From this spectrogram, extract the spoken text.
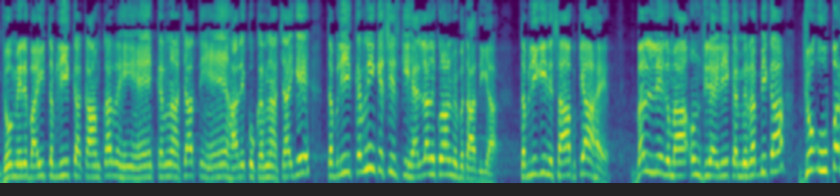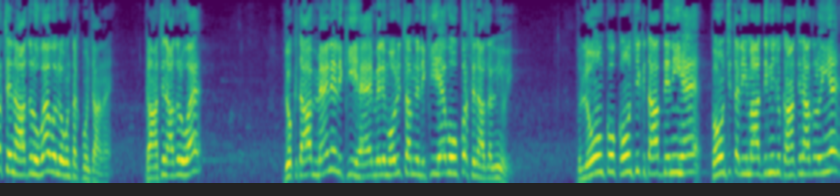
جو میرے بھائی تبلیغ کا کام کر رہے ہیں، کرنا چاہتے ہیں، ہر ایک کو کرنا چاہیے، تبلیغ کرنی کس چیز کی ہے؟ اللہ نے قرآن میں بتا دیا۔ تبلیغی نصاب کیا ہے؟ بلغ ما انزل الیک من ربی کا جو اوپر سے نازل ہوا ہے، وہ لوگوں تک پہنچانا ہے۔ کہاں سے نازل ہوا ہے؟ جو کتاب میں نے لکھی ہے، میرے مولوی صاحب نے لکھی ہے، وہ اوپر سے نازل نہیں ہوئی۔ تو لوگوں کو کون سی کتاب دینی ہے؟ کون سی تعلیمات دینی جو کہاں سے نازل ہوئی ہیں؟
